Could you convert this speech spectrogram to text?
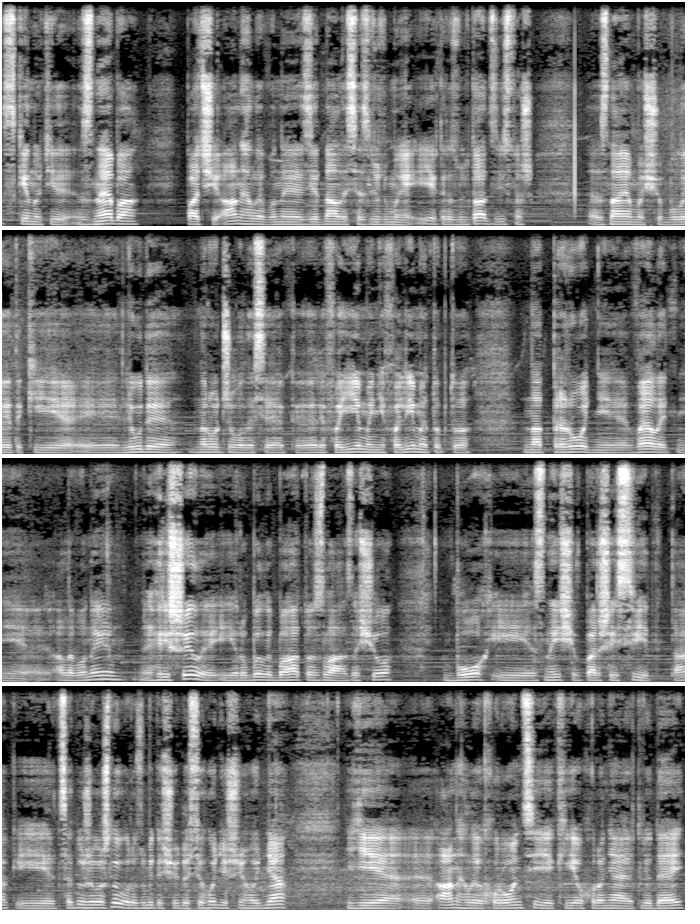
скинуті з неба, падші ангели вони з'єдналися з людьми. І як результат, звісно ж, знаємо, що були такі е, люди, народжувалися як Рефаїми, Ніфаліми, тобто надприродні, велетні, але вони грішили і робили багато зла, за що Бог і знищив перший світ. Так? І це дуже важливо розуміти, що до сьогоднішнього дня є е, ангели-охоронці, які охороняють людей,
